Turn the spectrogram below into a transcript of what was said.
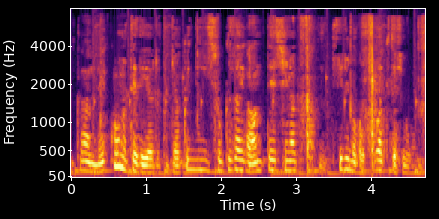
僕は猫の手でやると逆に食材が安定しなくて、切るのが怖くてしょうがない。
